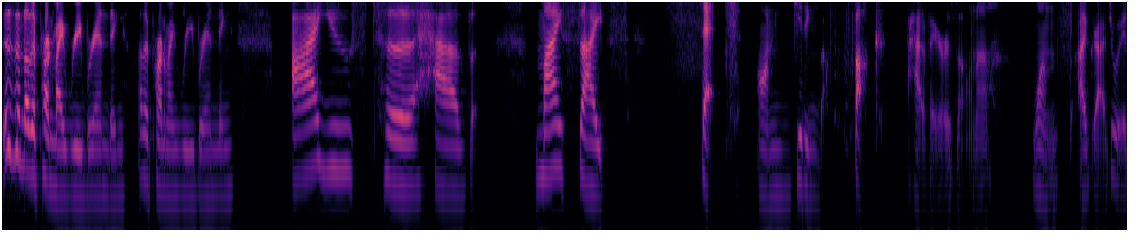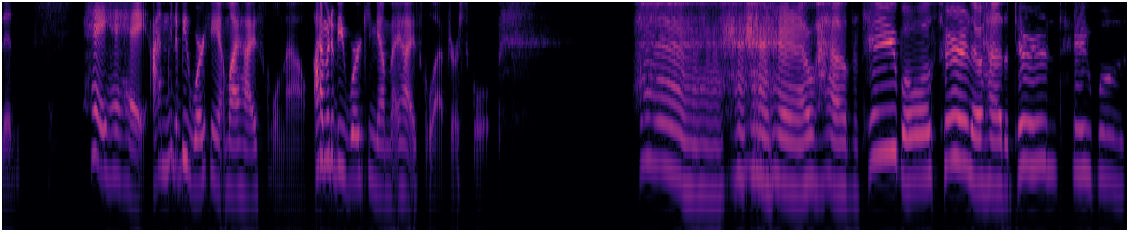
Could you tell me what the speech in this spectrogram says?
This is another part of my rebranding. Another part of my rebranding. I used to have my sights set on getting the fuck out of Arizona once I graduated. Hey, hey, hey, I'm going to be working at my high school now. I'm going to be working at my high school after school. I'll the tables turn. Oh, how the turntables.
